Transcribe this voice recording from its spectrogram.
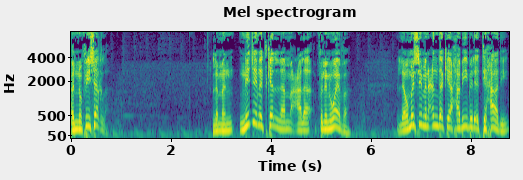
أنه في شغلة لما نجي نتكلم على فلنويفا لو مشي من عندك يا حبيبي الاتحادي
